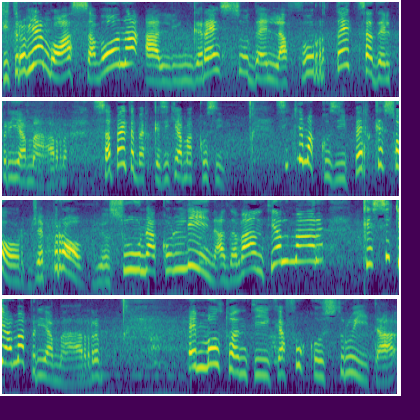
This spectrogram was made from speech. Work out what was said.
Ci troviamo a Savona all'ingresso della fortezza del Priamar. Sapete perché si chiama così? Si chiama così perché sorge proprio su una collina davanti al mare che si chiama Priamar. È molto antica, fu costruita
